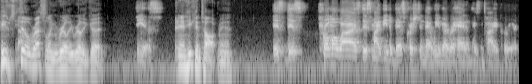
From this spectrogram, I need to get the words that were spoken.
He's No. still wrestling really, really good. He is. And he can talk, man. This this promo wise, this might be the best Christian that we've ever had in his entire career.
